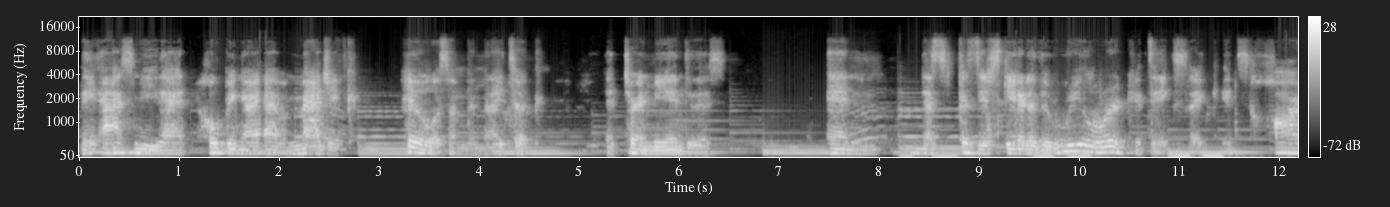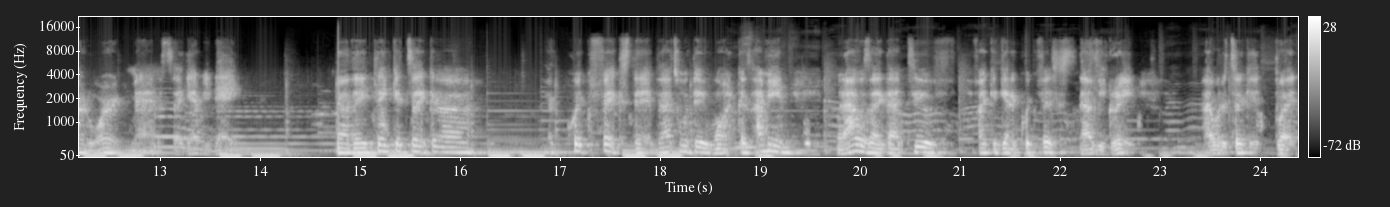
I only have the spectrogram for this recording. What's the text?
they ask me that hoping I have a magic pill or something that I took that turned me into this. And that's because they're scared of the real work it takes. Like it's hard work, man. It's like every day. They think it's like a, a quick fix. That's what they want. Because I mean, when I was like that too, if, if I could get a quick fix, that'd be great. I would have took it. But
